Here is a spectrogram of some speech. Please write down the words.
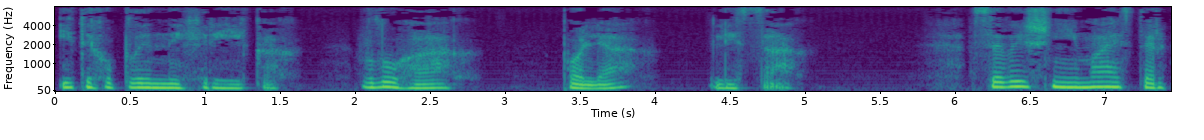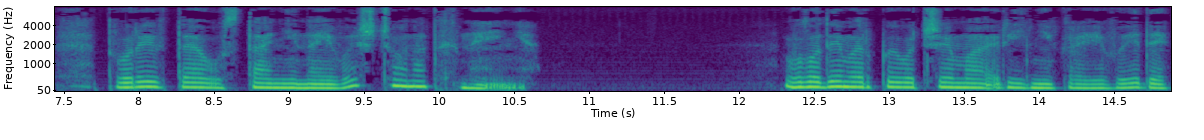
і тихоплинних ріках, в лугах, полях, лісах. Всевишній майстер творив те у стані найвищого натхнення. Володимир пив очима рідні краєвиди,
